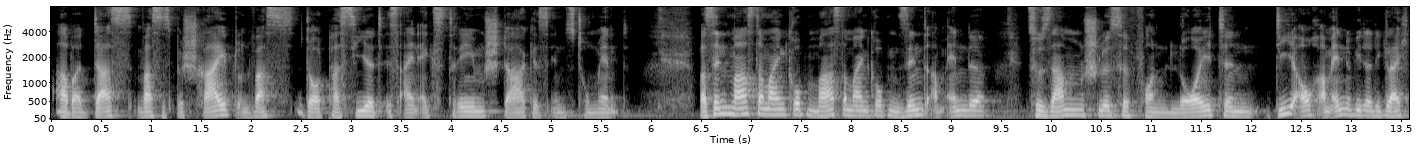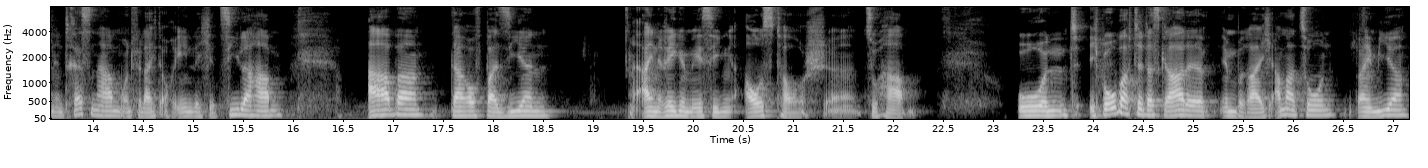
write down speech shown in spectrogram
aber das, was es beschreibt und was dort passiert, ist ein extrem starkes Instrument. Was sind Mastermind-Gruppen? Mastermind-Gruppen sind am Ende Zusammenschlüsse von Leuten, die auch am Ende wieder die gleichen Interessen haben und vielleicht auch ähnliche Ziele haben, aber darauf basieren, einen regelmäßigen Austausch äh, zu haben. Und ich beobachte das gerade im Bereich Amazon. Bei mir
